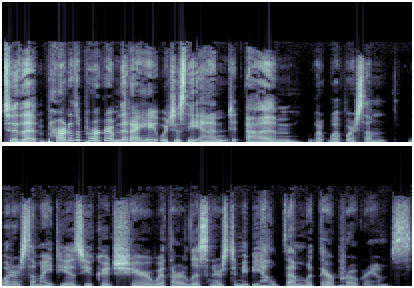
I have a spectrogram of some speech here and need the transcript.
to the part of the program that I hate, which is the end. Um, what, what were some what are some ideas you could share with our listeners to maybe help them with their programs?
